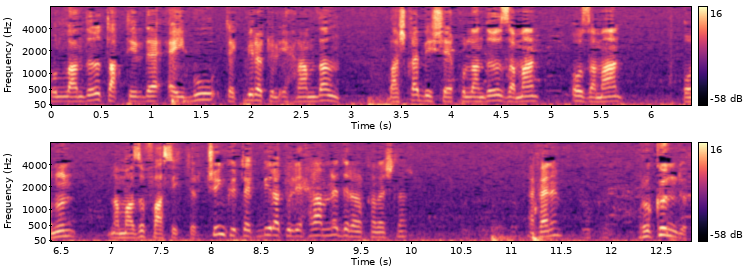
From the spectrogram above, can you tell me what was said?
kullandığı takdirde ey bu tekbiretül ihramdan başka bir şey kullandığı zaman o zaman onun namazı fasittir. Çünkü tekbiretül ihram nedir arkadaşlar? Efendim? Rükündür.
